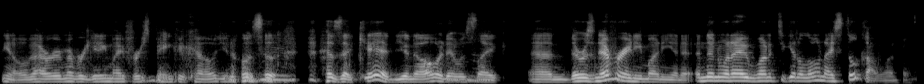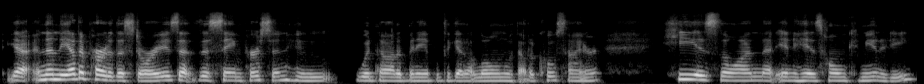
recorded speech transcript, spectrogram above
you know, I remember getting my first bank account, you know, as a mm-hmm. as a kid, you know, and it was mm-hmm. like, and there was never any money in it. And then when I wanted to get a loan, I still got one. Yeah, and then the other part of the story is that this same person who would not have been able to get a loan without a cosigner, he is the one that in his home community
